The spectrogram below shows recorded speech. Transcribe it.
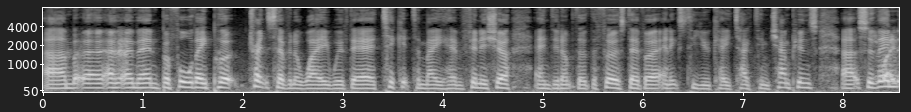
Um, uh, and, and, then before they put Trent Seven away with their ticket to mayhem finisher, ending up the, the first ever NXT UK Tag Team Champions. Uh, so then,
